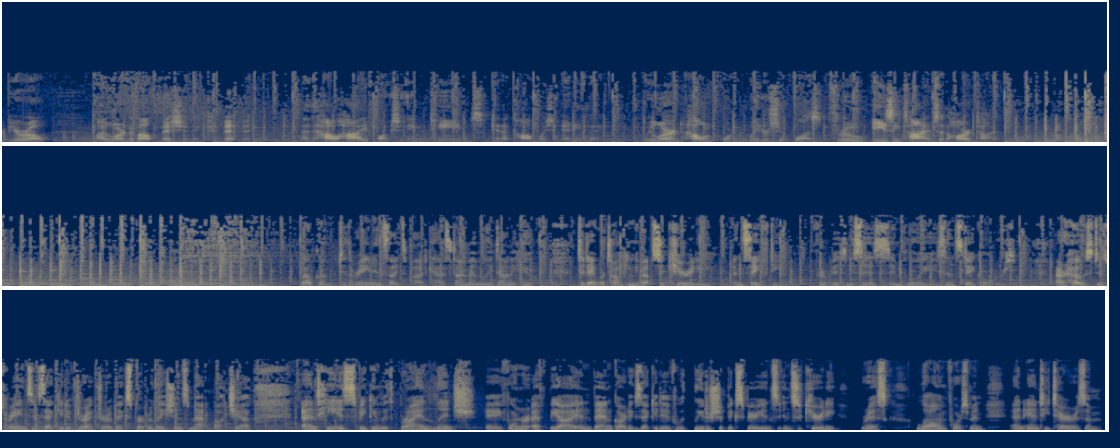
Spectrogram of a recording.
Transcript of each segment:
the Bureau, I learned about mission and commitment and how high functioning teams can accomplish anything. We learned how important leadership was through easy times and hard times. Welcome to the RANE Insights podcast. I'm Emily Donahue. Today we're talking about security and safety for businesses, employees, and stakeholders. Our host is RANE's Executive Director of Expert Relations, Matt Boccia, and he is speaking with Brian Lynch, a former FBI and Vanguard executive with leadership experience in security, risk, law enforcement, and anti-terrorism.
